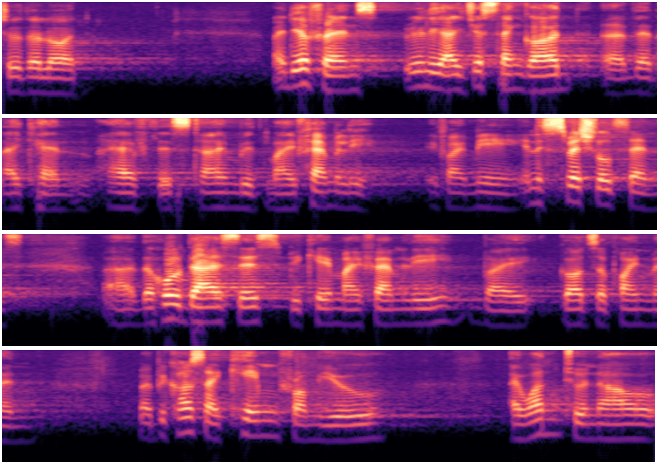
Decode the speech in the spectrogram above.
to the Lord. My dear friends, really, I just thank God uh, that I can have this time with my family, if I may, in a special sense. Uh, the whole diocese became my family by God's appointment. But because I came from you, I want to now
